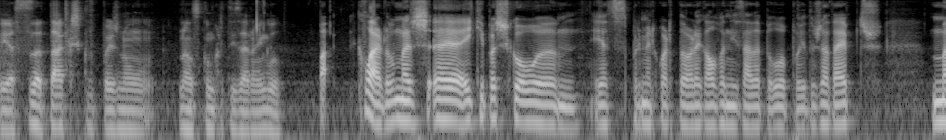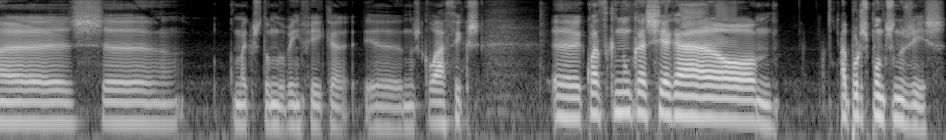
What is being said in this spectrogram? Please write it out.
esses ataques que depois não, não se concretizaram em gol? Claro, mas a equipa chegou a esse primeiro quarto de hora galvanizada pelo apoio dos adeptos, mas como é costume do Benfica nos clássicos, quase que nunca chega a pôr os pontos no giz.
